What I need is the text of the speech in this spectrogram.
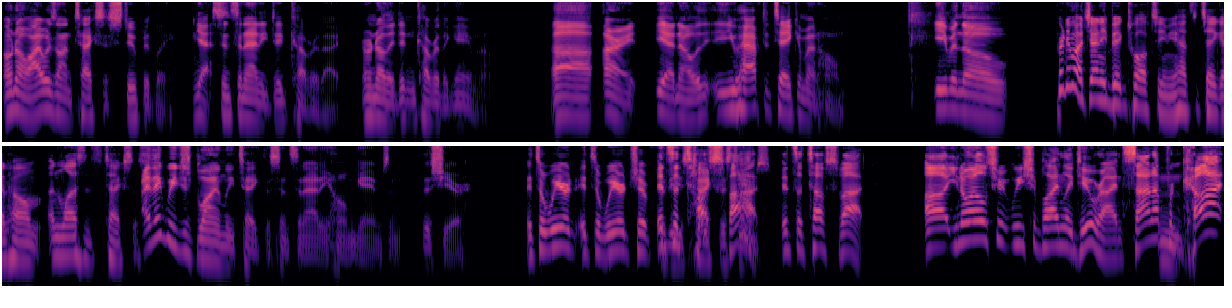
Oh no, I was on Texas stupidly. yes. Cincinnati did cover that, or no, they didn't cover the game though. Uh, all right, yeah, no, you have to take them at home, even though Pretty much any Big Twelve team you have to take it home unless it's Texas. I think we just blindly take the Cincinnati home games in this year. It's a weird, it's a weird chip. For it's a tough Texas spot. teams. It's a tough spot. Uh, you know what else we should blindly do, Ryan? Sign up for Mm. Kutt.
